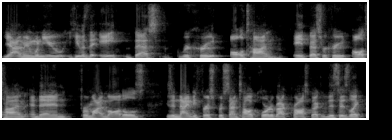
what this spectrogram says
Yeah, I mean, when you he was the eighth best recruit all time, eighth best recruit all time, and then for my models, he's a 91st percentile quarterback prospect. This is like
